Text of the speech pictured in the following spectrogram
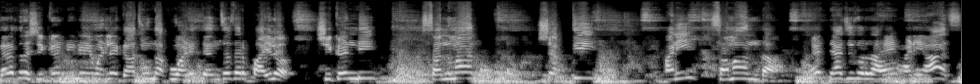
खरं तर शिखंडीने म्हणले गाजवून दाखवू. आणि त्यांचं जर पाहिलं शिखंडी सन्मान शक्ती आणि समानता हे त्याच जर आहे. आणि आज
